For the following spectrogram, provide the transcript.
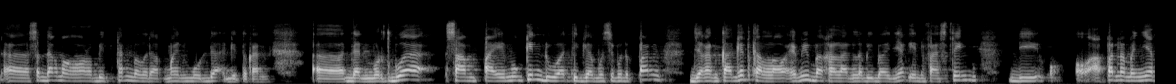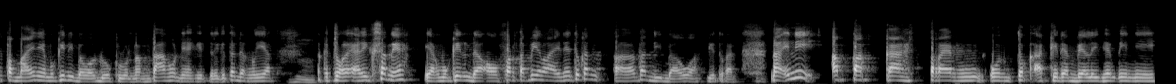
eh, sedang mengorbitkan beberapa pemain muda gitu kan. Eh, dan menurut gue sampai mungkin 2-3 musim depan jangan kaget kalau MU bakalan lebih banyak investing di oh, apa namanya pemain yang mungkin di bawah 26 tahun ya gitu. Kita udah ngelihat Hmm. kecuali Erikson ya yang mungkin udah over tapi lainnya itu kan rata di bawah gitu kan. Nah ini apakah tren untuk akhirnya Bellingham ini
